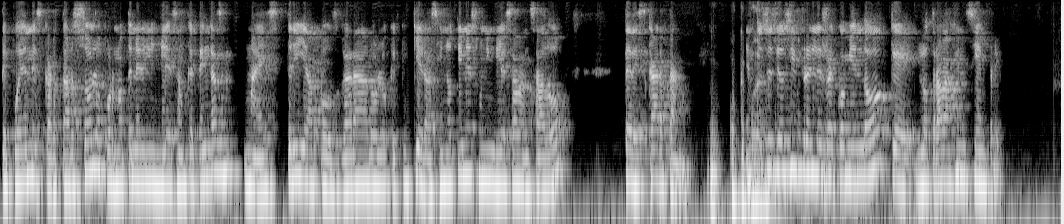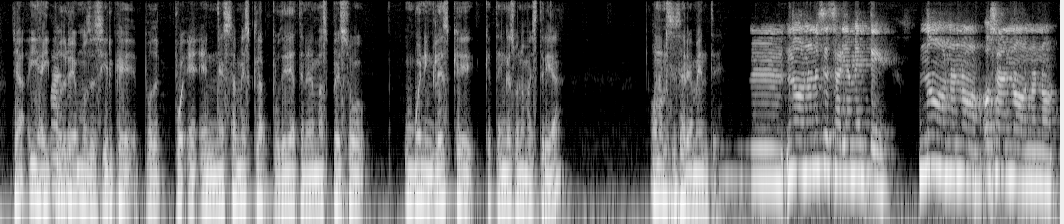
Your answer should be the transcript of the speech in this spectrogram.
te pueden descartar solo por no tener el inglés, aunque tengas maestría, posgrado, lo que tú quieras, si no tienes un inglés avanzado, te descartan. Entonces yo siempre les recomiendo que lo trabajen siempre. Ya, y ahí podríamos decir que en esa mezcla podría tener más peso un buen inglés que, tengas una maestría. ¿O no necesariamente? Mm, no, no necesariamente. No, no, no. O sea, no, no, no.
